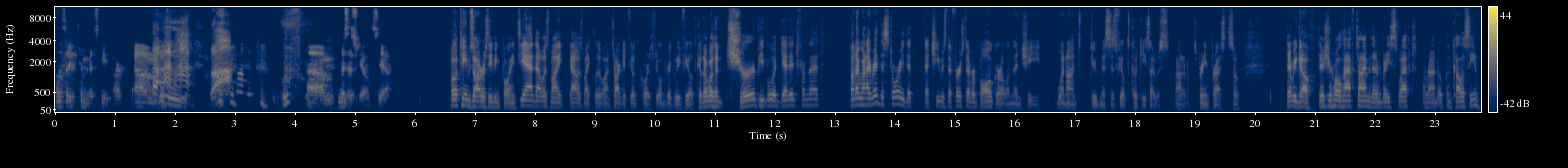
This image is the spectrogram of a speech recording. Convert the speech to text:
let's say Comiskey Park. Um, Oh, um, Mrs. Fields. Yeah. Both teams are receiving points. Yeah, that was my that was my clue on Target Field, Coors Field, Wrigley Field because I wasn't sure people would get it from that. But I, when I read the story that that she was the first ever ball girl and then she went on to do Mrs. Fields cookies, I was I don't know, I was pretty impressed. So there we go. There's your whole halftime that everybody swept around Oakland Coliseum.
